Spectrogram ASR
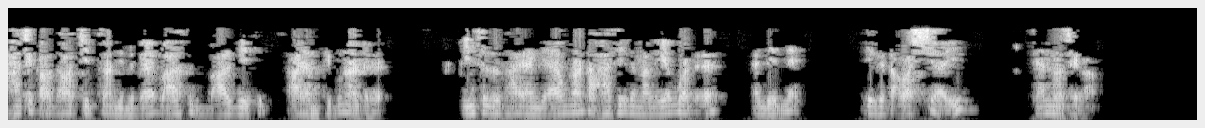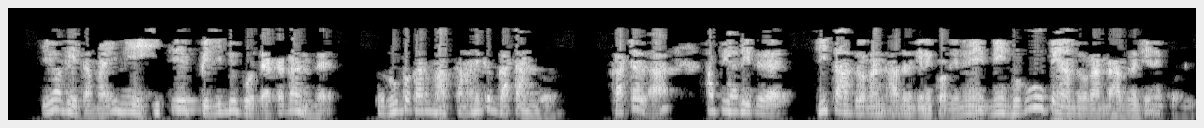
අහසේ කවදාවත් චිත්‍රාඳින්න බෑ බාහිර බාල්දියේ සායන් තිබුණාට පින්සල සායන් ගෑවුනාට අහසේක නලියුවට ඇඳෙන්නේ නැහැ. ඒකට අවශ්‍යයි කැන්වස් එක. ඒ වගේ තමයි මේ හිතේ පිළිබිඹු දැකගන්න රූප කර්මස්ථානික ගටන්න ඕන. කටලා අපි හරියට හිත අඳුර ගන්න හදන කෙනෙක් වගේ නෙමෙයි මේ රූපේ අඳුර ගන්න හදන කෙනෙක් වගේ.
